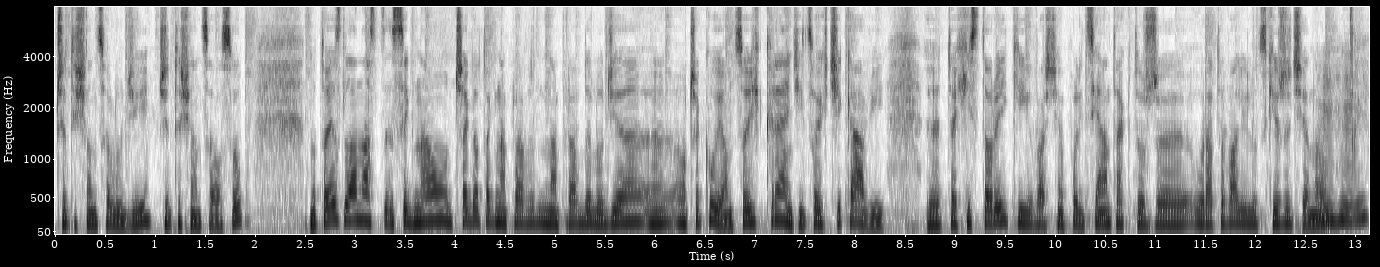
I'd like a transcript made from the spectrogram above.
3000 ludzi, 3000 osób, no to jest dla nas sygnał, czego tak naprawdę, naprawdę ludzie oczekują, co ich kręci, co ich ciekawi. E, Te historyjki właśnie o policjantach, którzy uratowali ludzkie życie, no Mhm.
